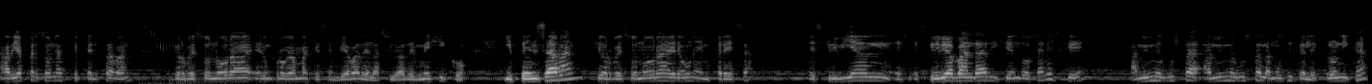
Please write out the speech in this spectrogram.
Había personas que pensaban que Orbe Sonora era un programa que se enviaba de la Ciudad de México y pensaban que Orbe Sonora era una empresa. Escribían, escribía banda diciendo, ¿sabes qué? a mí me gusta, a mí me gusta la música electrónica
